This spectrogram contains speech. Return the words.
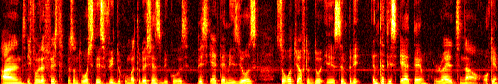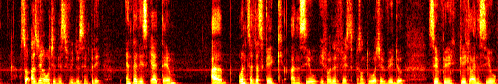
And if you're the first person to watch this video congratulations because this airtime is yours. So what you have to do is simply enter this airtime right now okay? So as you are watching this video simply enter this airtime uh, once I just click unseal if you're the first person to watch a video simply click unseal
